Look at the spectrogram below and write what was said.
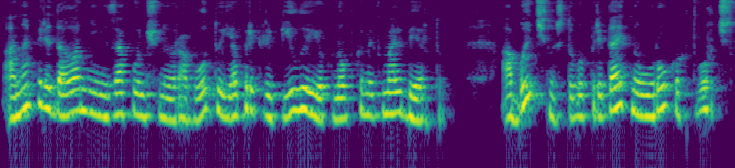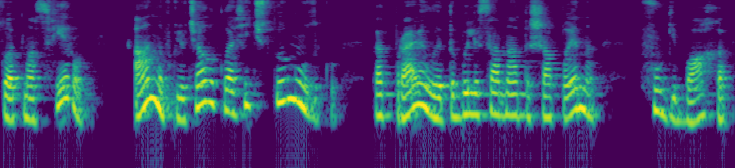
Она передала мне незаконченную работу, я прикрепила ее кнопками к мольберту. Обычно, чтобы придать на уроках творческую атмосферу, Анна включала классическую музыку. Как правило, это были сонаты Шопена – фуги Баха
